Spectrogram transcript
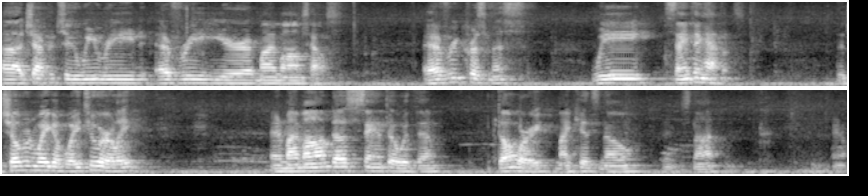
uh, chapter 2, we read every year at my mom's house. Every Christmas, we, same thing happens. The children wake up way too early, and my mom does Santa with them. Don't worry, my kids know it's not. You know,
